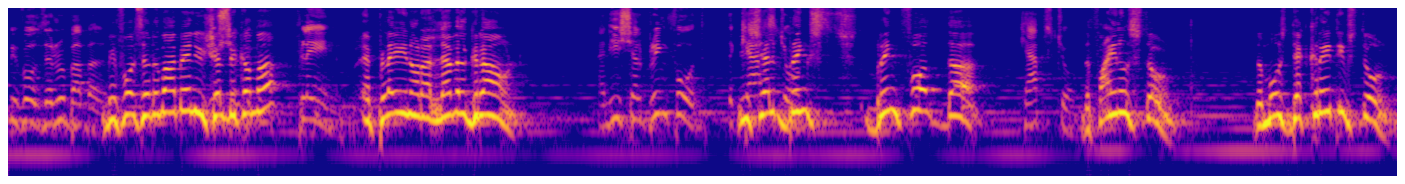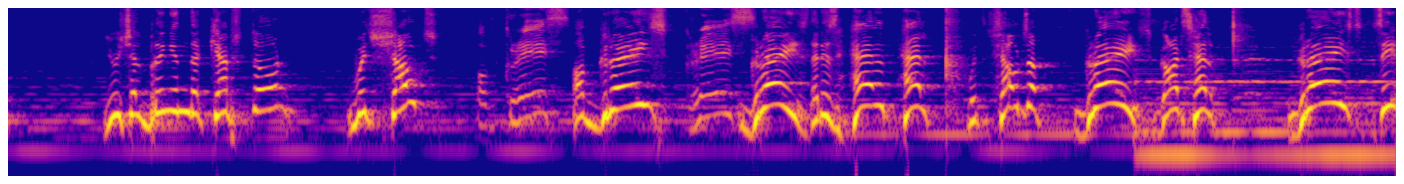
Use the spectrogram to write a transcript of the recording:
Before Zerubbabel. Before Zerubbabel, you shall shall become a, plain, a plain or a level ground. and he shall bring forth the You shall bring, bring forth the, capstone. the final stone, the most decorative stone. You shall bring in the capstone which shouts of grace, of grace, grace, grace. That is help, help, with shouts of grace, God's help. Grace. See,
